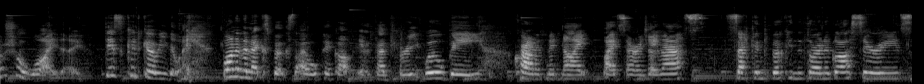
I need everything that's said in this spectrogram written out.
Not sure why though. This could go either way. One of the next books that I will pick up in February will be Crown of Midnight by Sarah J Maas. Second book in the Throne of Glass series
